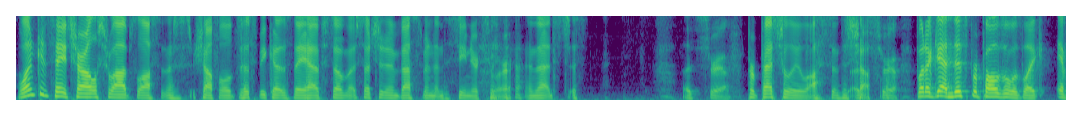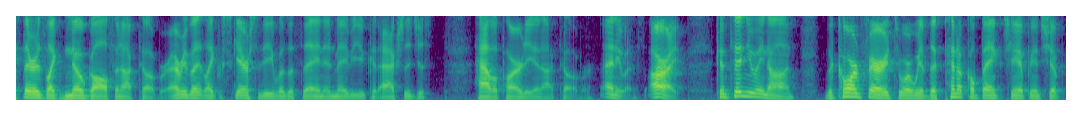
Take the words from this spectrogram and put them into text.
One could say Charles Schwab's lost in the shuffle just because they have so much such an investment in the senior tour, and that's just that's true. perpetually lost in the shop. That's shuffle. true. But again, this proposal was like if there's like no golf in October, everybody like scarcity was a thing, and maybe you could actually just have a party in October. Anyways, all right. Continuing on, the Korn Ferry Tour, we have the Pinnacle Bank Championship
